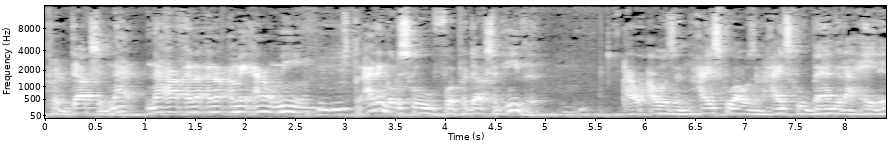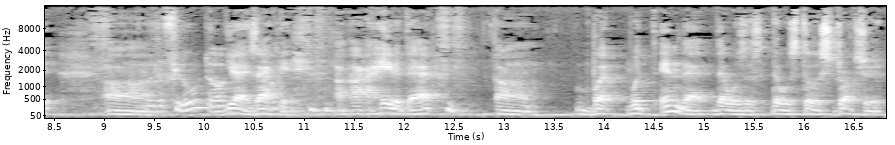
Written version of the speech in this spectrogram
production. Not, not, and, and I mean, I don't mean, mm-hmm. I didn't go to school for production either. I, I, was in high school. I was in a high school band that I hated. Uh, With the flute? Or? Yeah, exactly. Okay. I, I, hated that. Um, but within that, there was a, there was still a structure,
